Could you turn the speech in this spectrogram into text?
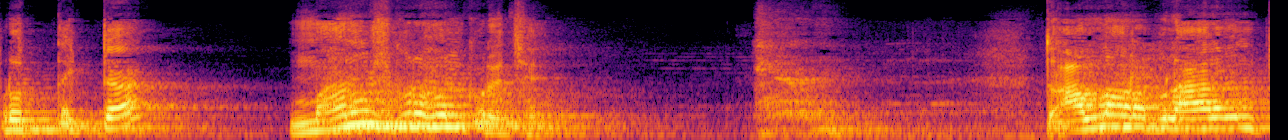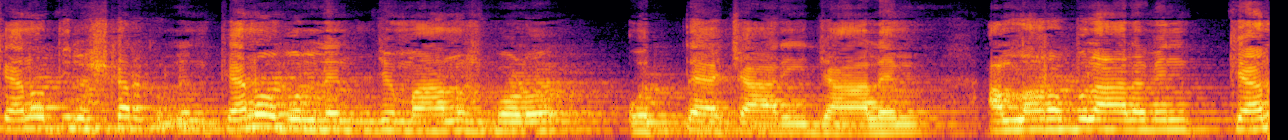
প্রত্যেকটা মানুষ গ্রহণ করেছে। তো আল্লাহ রাবুল আলমিন কেন তিরস্কার করলেন? কেন বললেন যে মানুষ বড় অত্যাচারী, জালেম? আল্লাহ রবুল্লা আলমিন কেন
